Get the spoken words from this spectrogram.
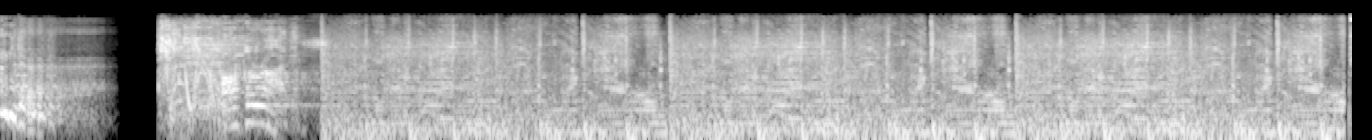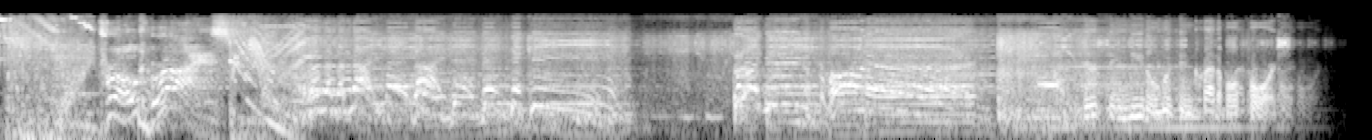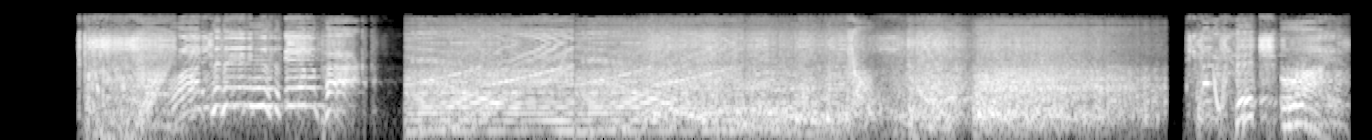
Thunder! Authorize. Probe Rise! Lightning Hornet! Piercing needle with incredible force. Lightning Bitch Rise!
